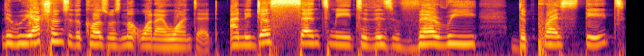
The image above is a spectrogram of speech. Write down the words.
the reaction to the course was not what I wanted, and it just sent me to this very depressed state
